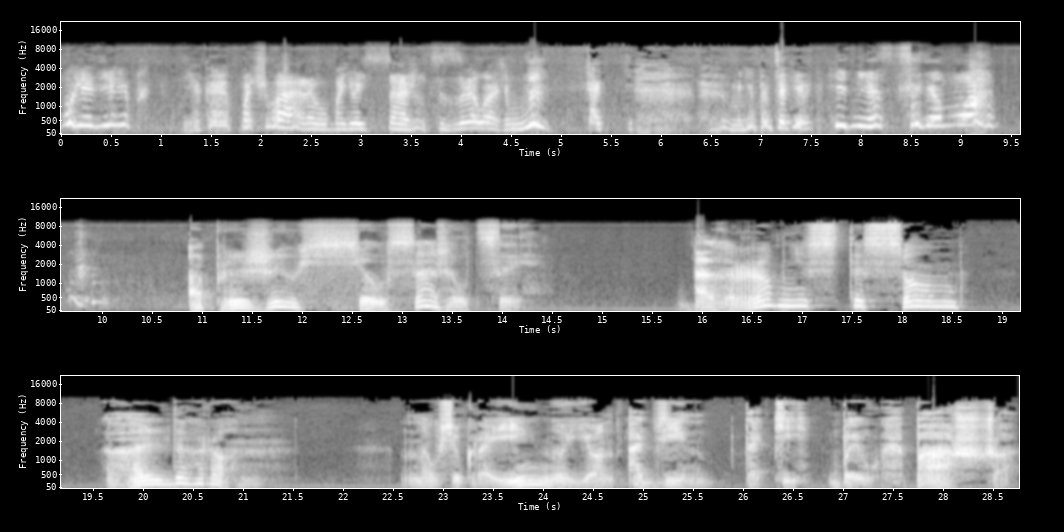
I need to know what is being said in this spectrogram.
Поглядели б, якая пачвара у маёй сажалцы завялася. Мне там цяпер і месца няма. А прыжыўся ў сажалцы огромністы сом Гальдегрон. На всю краіну ён адзін такі быў пашча,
